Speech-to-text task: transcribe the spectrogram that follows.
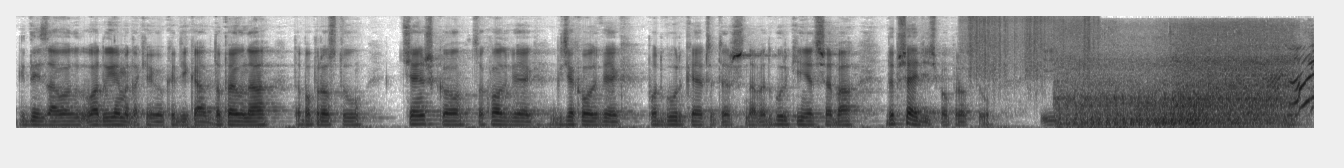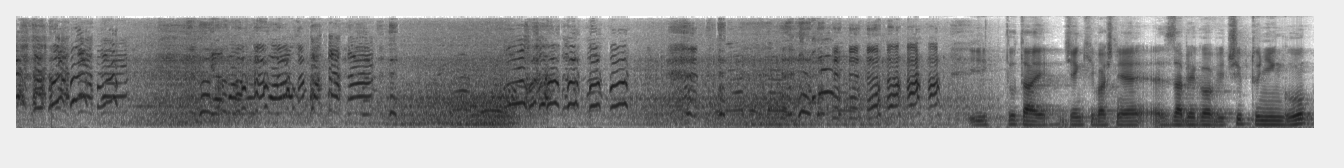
gdy załadujemy takiego Kedika do pełna, to po prostu ciężko cokolwiek, gdziekolwiek, pod górkę, czy też nawet górki nie trzeba wyprzedzić po prostu. I I tutaj dzięki właśnie zabiegowi chip tuningu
